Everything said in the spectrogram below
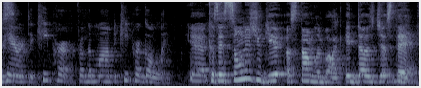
the parent to keep her, from the mom to keep her going. Yeah, because as soon as you get a stumbling block, it does just that. Yes.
